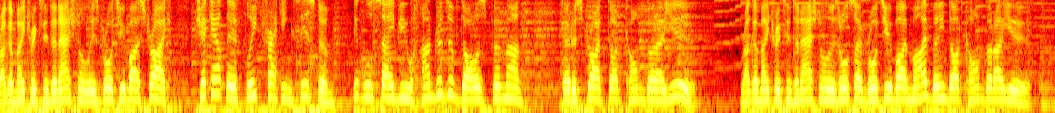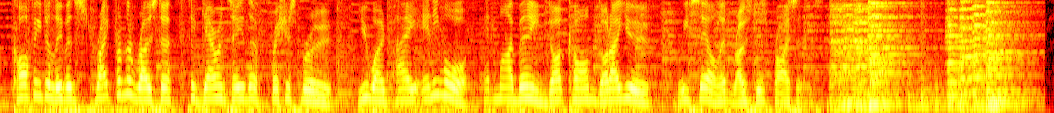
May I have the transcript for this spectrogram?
Rugger Matrix International is brought to you by Strike. Check out their fleet tracking system. It will save you hundreds of dollars per month. Go to strike.com.au. Rugger Matrix International is also brought to you by mybean.com.au. Coffee delivered straight from the roaster to guarantee the freshest brew. You won't pay any more at mybean.com.au. We sell at roasters' prices.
